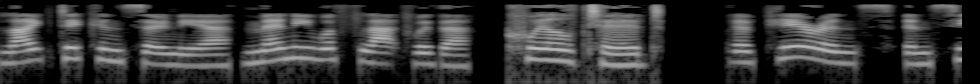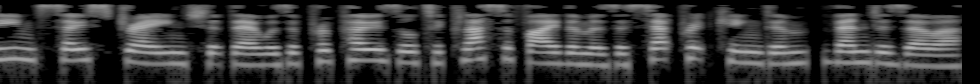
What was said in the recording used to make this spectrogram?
Like Dickinsonia, many were flat with a quilted appearance, and seemed so strange that there was a proposal to classify them as a separate kingdom, Vendozoa.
